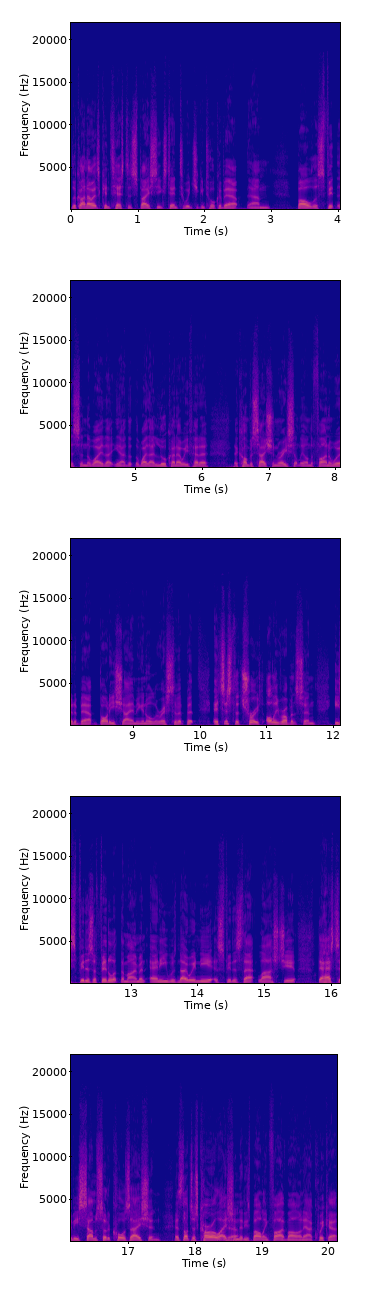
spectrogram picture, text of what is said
Look, I know it's contested space, the extent to which you can talk about um, bowlers' fitness and the way they, you know, the, the way they look. I know we've had a, a conversation recently on the final word about body shaming and all the rest of it, but it's just the truth. Ollie Robinson is fit as a fiddle at the moment, and he was nowhere near as fit as that last year. There has to be some sort of causation. It's not just correlation Yeah. that he's bowling five mile an hour quicker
